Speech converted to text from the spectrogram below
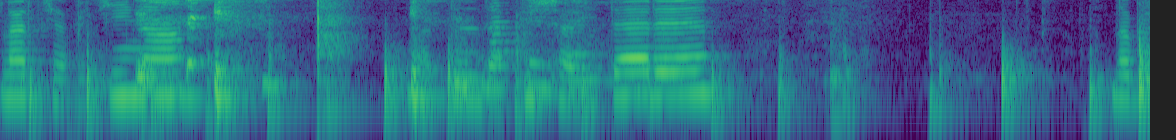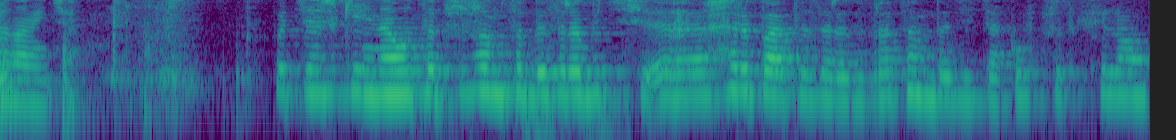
Klarcia wycina. Matylda pisze litery. Dobrze nam idzie. Po ciężkiej nauce przyszłam sobie zrobić e, herbatę. Zaraz wracam do dzieciaków. Przed chwilą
